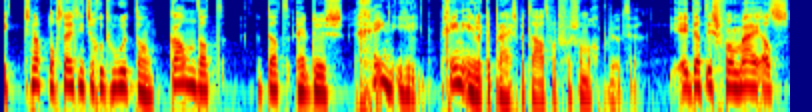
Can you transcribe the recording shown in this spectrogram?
ik snap nog steeds niet zo goed hoe het dan kan dat, dat er dus geen, eer, geen eerlijke prijs betaald wordt voor sommige producten. Dat is voor mij als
